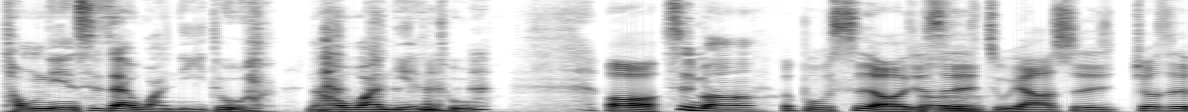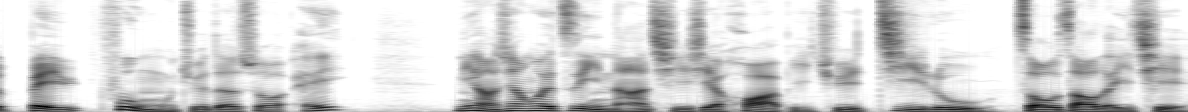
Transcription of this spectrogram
童年是在玩泥土，然后玩粘土 哦？是吗？不是哦，就是主要是就是被父母觉得说，哎，你好像会自己拿起一些画笔去记录周遭的一切，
